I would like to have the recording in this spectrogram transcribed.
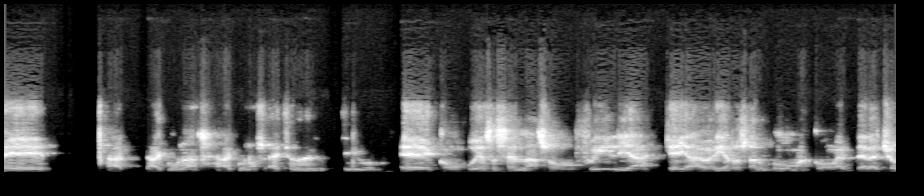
eh, algunas, algunos hechos delictivos, eh, como pudiese ser la zoofilia, que ya debería rozar un poco más con el derecho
